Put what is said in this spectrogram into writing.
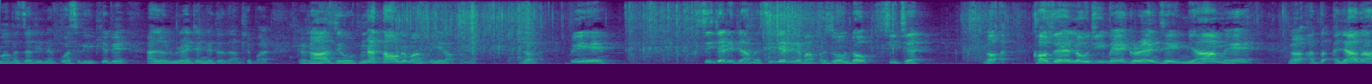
မပါဇက်တွေနဲ့ကွက်စရီဖြစ်တဲ့အဲဒါလူတိုင်းကျန်တဲ့တန်ဖြစ်ပါတယ်ဒါဒါစင်ကို2000နဲ့မှ4000ခင်ဗျနော်ပြီးရင်စီချက်တွေပြမယ်စီချက်တွေထဲမှာပဇွန်တုတ်စီချက်နော် ခေါက်ဆွဲလုံးကြီးမယ် grand chain များမယ်နော်အရသာ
